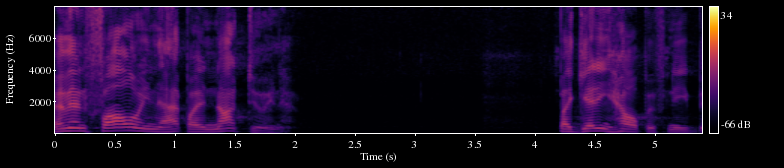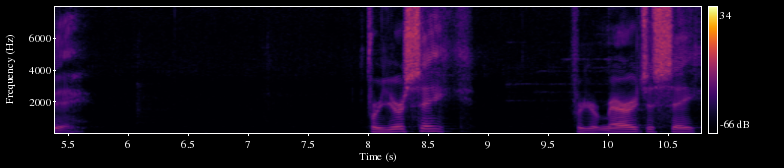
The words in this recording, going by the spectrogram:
And then following that by not doing it, by getting help if need be. For your sake, for your marriage's sake,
